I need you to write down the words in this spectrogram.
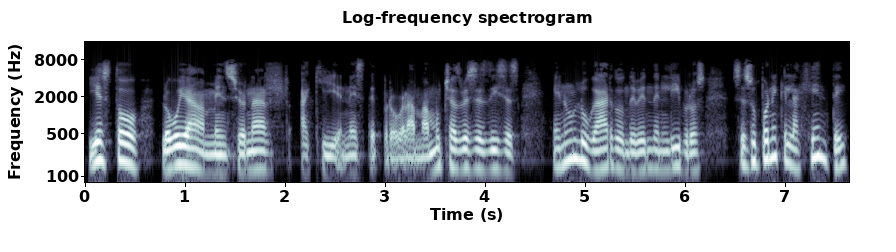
y esto lo voy a mencionar aquí en este programa. Muchas veces dices, en un lugar donde venden libros, se supone que la gente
